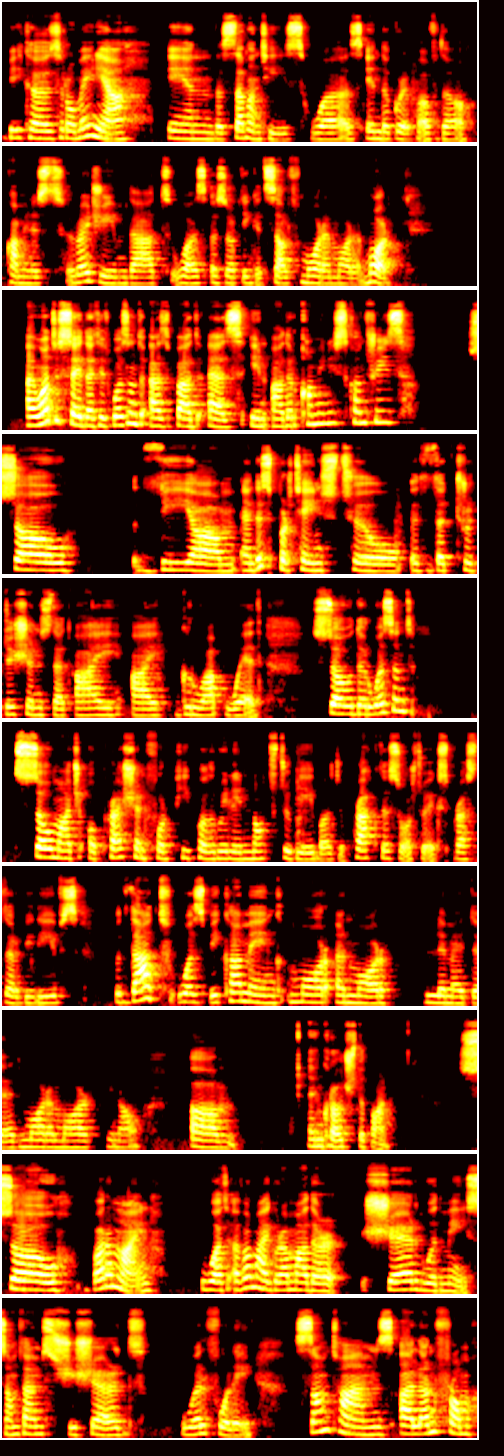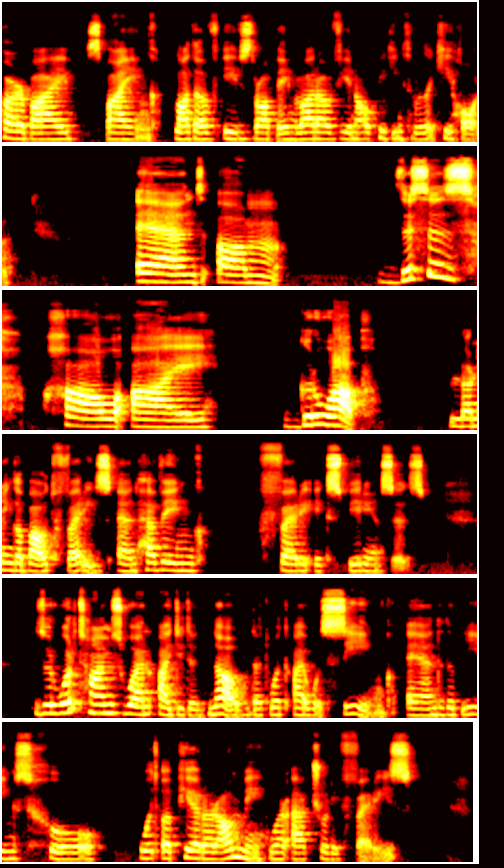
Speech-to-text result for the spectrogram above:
because Romania in the 70s was in the grip of the communist regime that was asserting itself more and more and more. I want to say that it wasn't as bad as in other communist countries. So the um, and this pertains to the traditions that I I grew up with. So there wasn't so much oppression for people really not to be able to practice or to express their beliefs, but that was becoming more and more limited, more and more, you know, um, encroached upon. So, bottom line, whatever my grandmother shared with me, sometimes she shared willfully. Sometimes I learned from her by spying, a lot of eavesdropping, a lot of, you know, peeking through the keyhole. And um, this is how I grew up learning about fairies and having fairy experiences. There were times when I didn't know that what I was seeing and the beings who would appear around me were actually fairies.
